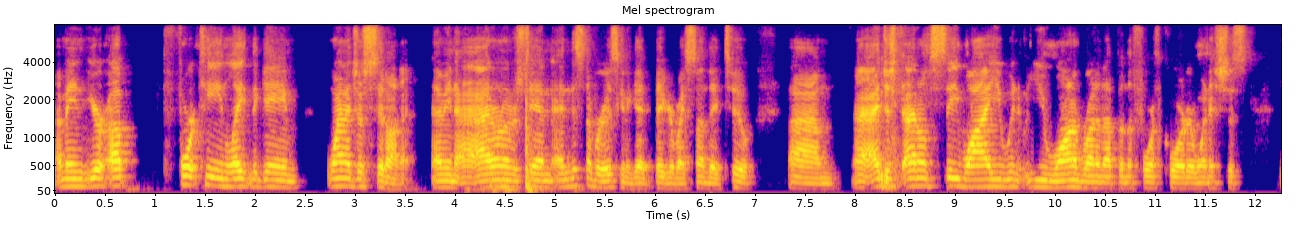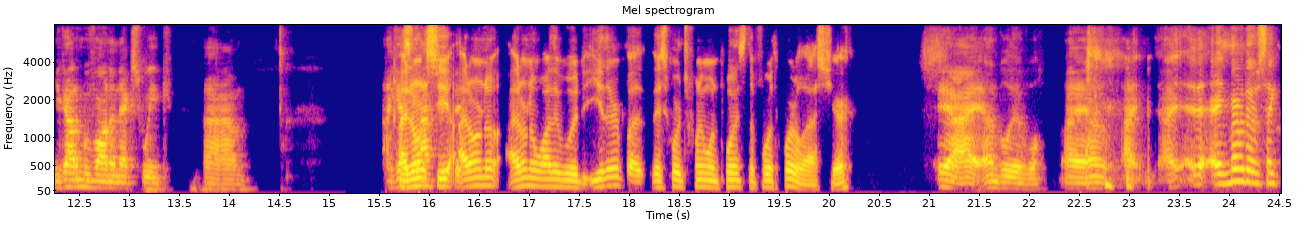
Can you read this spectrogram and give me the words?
I mean, you're up 14 late in the game. Why not just sit on it? I mean, I, I don't understand. And this number is going to get bigger by Sunday too. Um, I, I just I don't see why you would you want to run it up in the fourth quarter when it's just you got to move on to next week. Um, I guess I don't see. They, I don't know. I don't know why they would either. But they scored 21 points in the fourth quarter last year. Yeah, I, unbelievable. I, I, I, I remember there was like,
